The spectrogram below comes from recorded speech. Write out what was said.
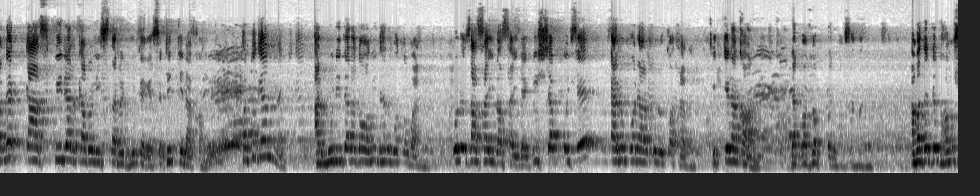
অনেক কাজ পীরের কারণে ইসলামে ঢুকে গেছে, ঠিক কিনা কম? তার তো জ্ঞান নাই। আর মুড়িদারা তো অন্ধের মতো মানে কোনো যাচাই বাছাই নাই, বিশ্বাস কইছে, এর উপরে আর কোনো কথা নাই, ঠিক কিনা কম? গজব করে দিচ্ছে আমাদের। আমাদেরকে ধ্বংস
